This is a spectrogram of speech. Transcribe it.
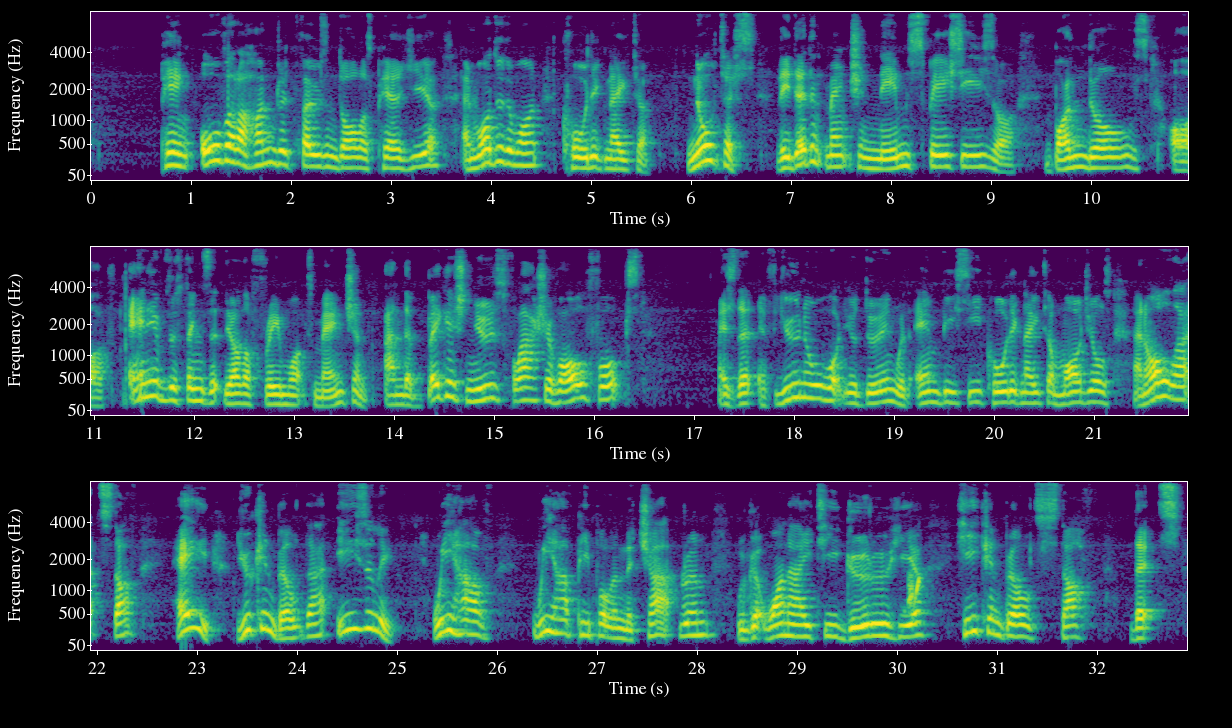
paying over $100,000 per year. And what do they want? CodeIgniter. Notice they didn't mention namespaces or bundles or any of the things that the other frameworks mentioned. And the biggest news flash of all, folks, is that if you know what you're doing with MVC, Code CodeIgniter modules, and all that stuff, hey, you can build that easily. We have we have people in the chat room. We've got one IT guru here he can build stuff that's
